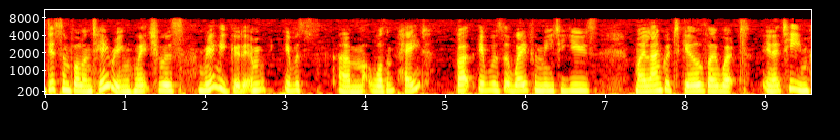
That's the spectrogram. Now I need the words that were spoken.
did some volunteering, which was really good. It, it was um, wasn't paid, but it was a way for me to use my language skills. I worked in a team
